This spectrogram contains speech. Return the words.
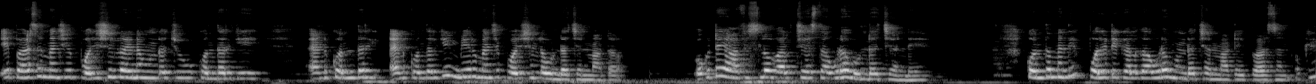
ఈ పర్సన్ మంచి పొజిషన్లో అయినా ఉండొచ్చు కొందరికి. అండ్ కొందరి అండ్ కొందరికి మీరు మంచి పొజిషన్లో ఉండొచ్చు అనమాట ఒకటే ఆఫీస్లో వర్క్ చేస్తా కూడా ఉండొచ్చు అండి కొంతమంది పొలిటికల్గా కూడా ఉండొచ్చు అనమాట ఈ పర్సన్ ఓకే?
